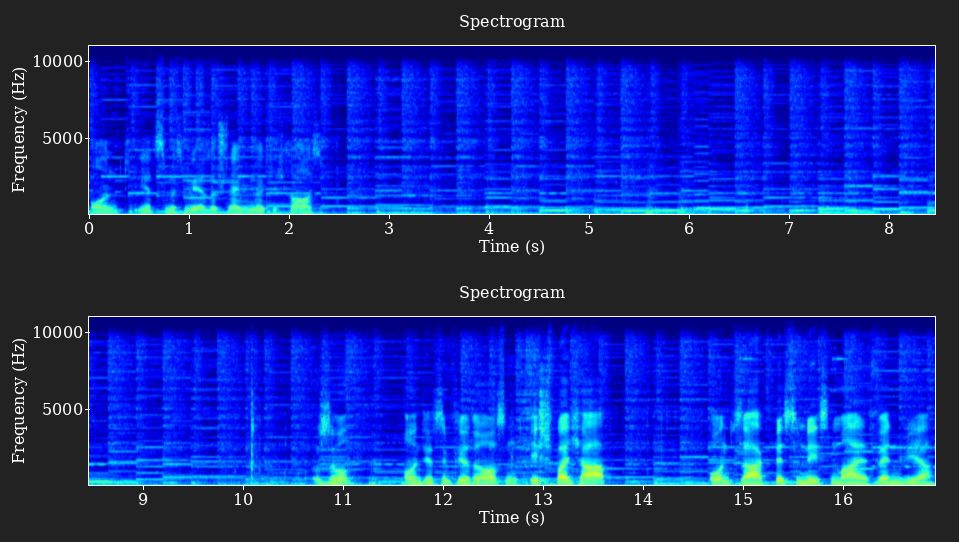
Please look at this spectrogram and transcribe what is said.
Und jetzt müssen wir so schnell wie möglich raus. So. Und jetzt sind wir draußen. Ich speichere ab. Und sag bis zum nächsten Mal, wenn wir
